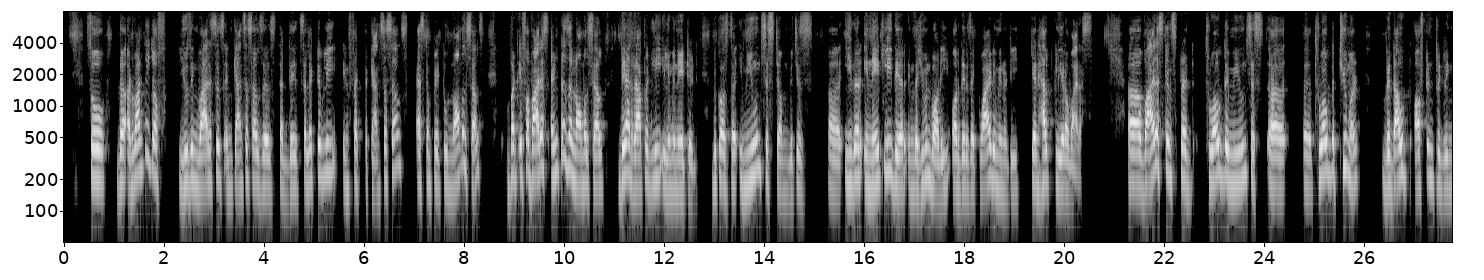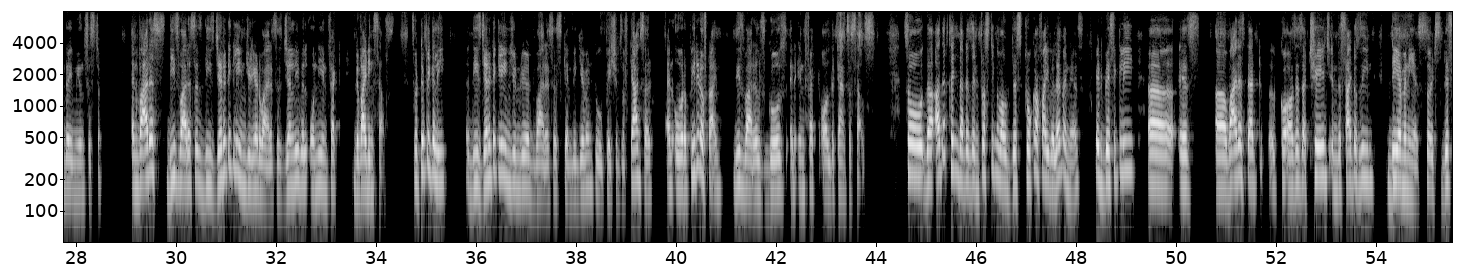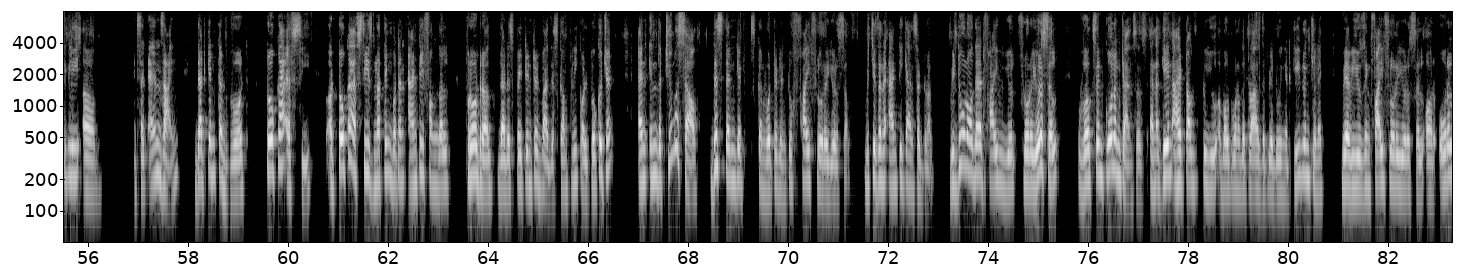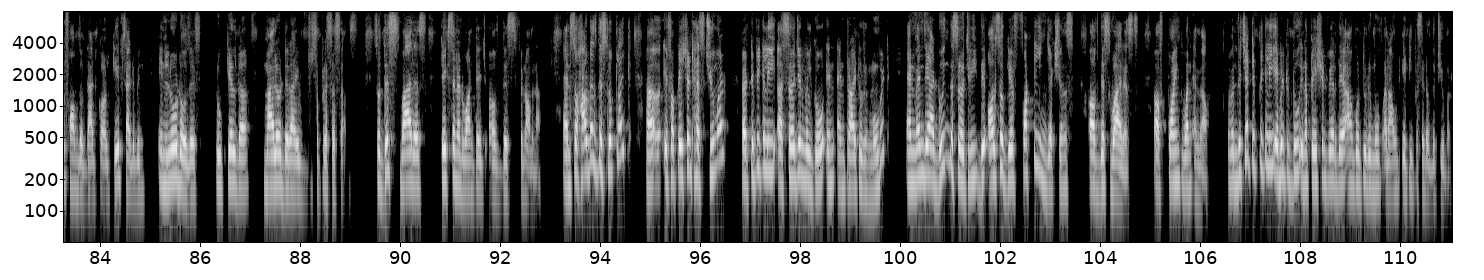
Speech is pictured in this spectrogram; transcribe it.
So the advantage of using viruses in cancer cells is that they selectively infect the cancer cells as compared to normal cells. But if a virus enters a normal cell, they are rapidly eliminated because the immune system, which is uh, either innately there in the human body or there is acquired immunity, can help clear a virus. Uh, virus can spread throughout the immune system, uh, uh, throughout the tumor without often triggering the immune system. And virus, these viruses, these genetically engineered viruses generally will only infect dividing cells. So typically, these genetically engineered viruses can be given to patients of cancer, and over a period of time, these virals goes and infect all the cancer cells. So the other thing that is interesting about this TOCA 511 is it basically uh, is a virus that uh, causes a change in the cytosine deaminase. So it's basically um, it's an enzyme that can convert TOCA FC. A TOCA FC is nothing but an antifungal prodrug that is patented by this company called Tocagen. And in the tumor cell, this then gets converted into 5-fluorouracil, which is an anti-cancer drug. We do know that 5-fluorouracil works in colon cancers. And again, I had talked to you about one of the trials that we are doing at Cleveland Clinic, where we're using 5-fluorouracil or oral forms of that called capecitabine in low doses to kill the myeloid-derived suppressor cells. So this virus takes an advantage of this phenomena. And so how does this look like? Uh, if a patient has tumor, uh, typically a surgeon will go in and try to remove it. And when they are doing the surgery, they also give 40 injections of this virus of 0.1 ml, which are typically able to do in a patient where they are going to remove around 80% of the tumor.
